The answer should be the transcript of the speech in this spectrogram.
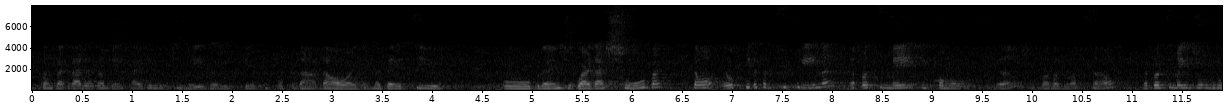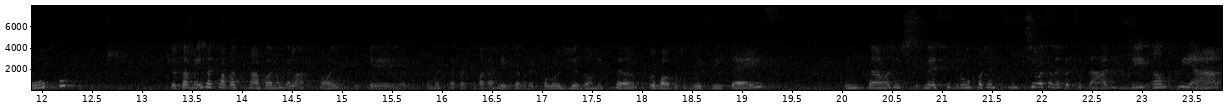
questões agrárias, ambientais e multimeios, aí esqueço um pouco da, da ordem, mas é esse o, o grande guarda-chuva. Então, eu fiz essa disciplina, me aproximei, como estudante de pós-graduação, me aproximei de um grupo eu também já estava travando relações, porque comecei a participar da rede de agroecologia da Unicamp por volta de 2010. Então, gente, nesse grupo, a gente sentiu essa necessidade de ampliar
